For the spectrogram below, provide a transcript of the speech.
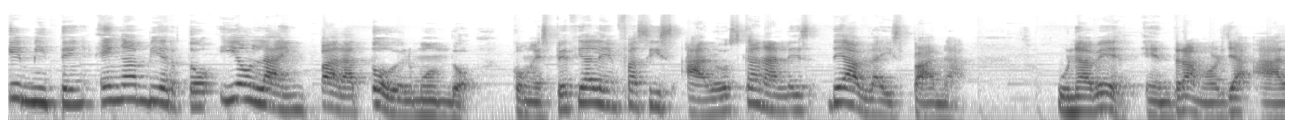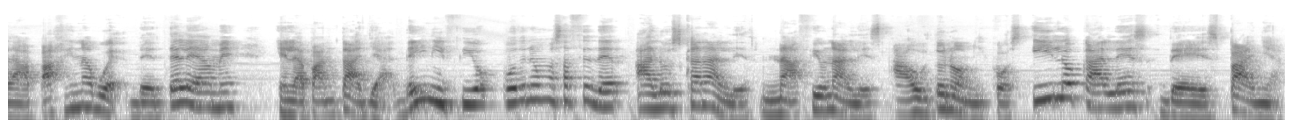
que emiten en abierto y online para todo el mundo, con especial énfasis a los canales de habla hispana. Una vez entramos ya a la página web de Teleame, en la pantalla de inicio podremos acceder a los canales nacionales, autonómicos y locales de España,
